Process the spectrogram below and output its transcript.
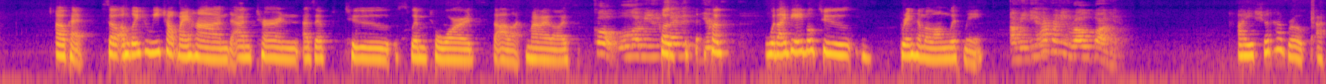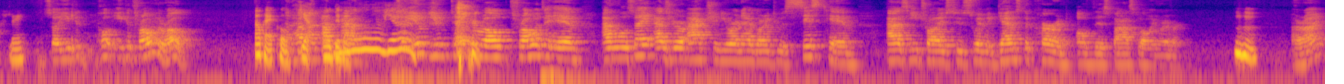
Okay, so I'm going to reach out my hand and turn as if to swim towards the ally, my allies. Cool. Well, I mean, you say that you're. Because would I be able to bring him along with me? I mean, do you have any rope on you? I should have rope, actually. So you could put, you could throw him the rope. Okay, cool. And ha- Yeah, and- I'll do and- that. Oh, yeah. So you, you take the rope, throw it to him, and we'll say as your action, you are now going to assist him as he tries to swim against the current of this fast flowing river. hmm All right?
